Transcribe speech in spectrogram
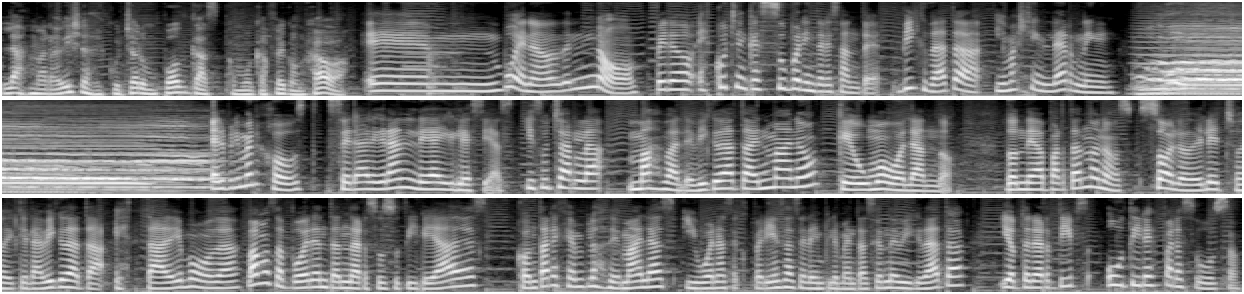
Las maravillas de escuchar un podcast como Café con Java. Eh, bueno, no, pero escuchen que es súper interesante. Big Data y Machine Learning. El primer host será el gran Lea Iglesias y su charla Más vale Big Data en mano que humo volando, donde apartándonos solo del hecho de que la Big Data está de moda, vamos a poder entender sus utilidades, contar ejemplos de malas y buenas experiencias en la implementación de Big Data y obtener tips útiles para su uso.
